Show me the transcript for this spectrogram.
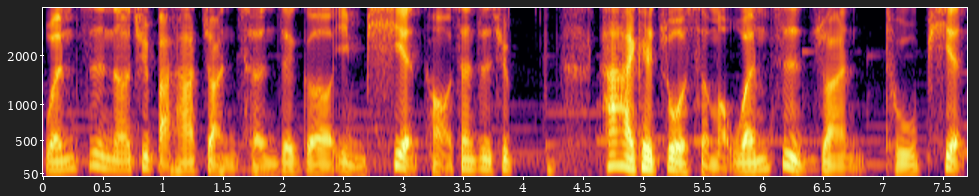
文字呢去把它转成这个影片哈，甚至去它还可以做什么？文字转图片，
